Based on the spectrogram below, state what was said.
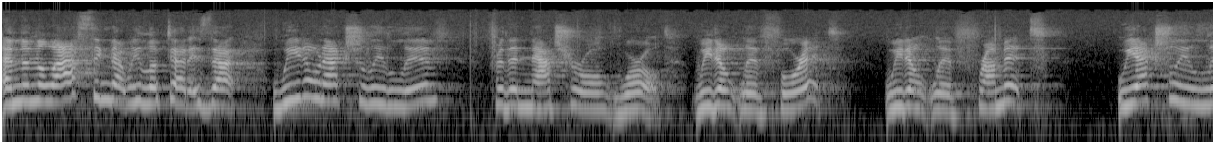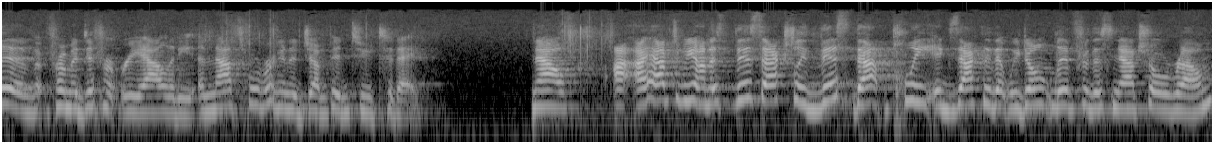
And then the last thing that we looked at is that we don't actually live for the natural world. We don't live for it, we don't live from it. We actually live from a different reality, and that's where we're going to jump into today. Now, I have to be honest, this actually, this, that point exactly that we don't live for this natural realm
